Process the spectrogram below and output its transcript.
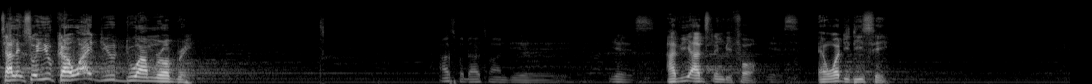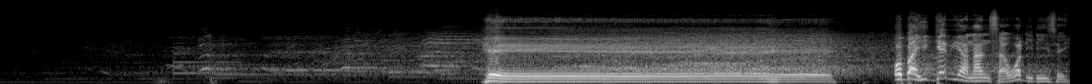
Charlie, so you can. Why do you do armed robbery? As for that one, the, yes, Have you asked him before? yes. And what did he say? Hey. Oh, but he gave you an answer. What did he say?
